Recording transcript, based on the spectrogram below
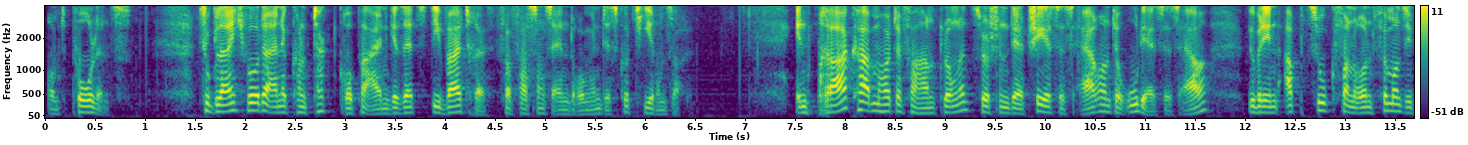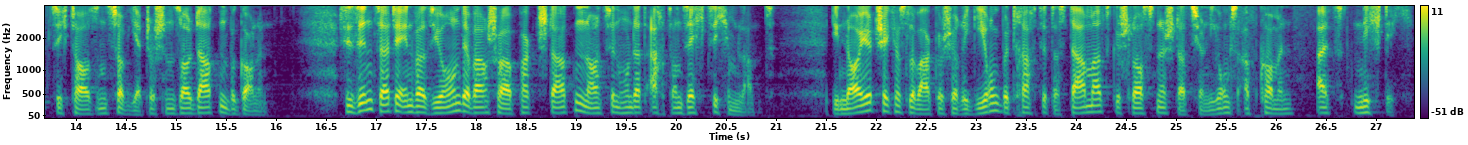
und Polens. Zugleich wurde eine Kontaktgruppe eingesetzt, die weitere Verfassungsänderungen diskutieren soll. In Prag haben heute Verhandlungen zwischen der CSSR und der UdSSR über den Abzug von rund 75.000 sowjetischen Soldaten begonnen. Sie sind seit der Invasion der Warschauer Paktstaaten 1968 im Land. Die neue tschechoslowakische Regierung betrachtet das damals geschlossene Stationierungsabkommen als nichtig.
